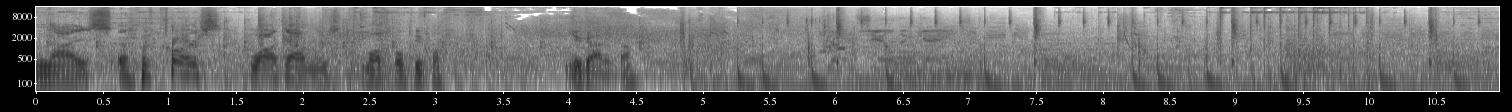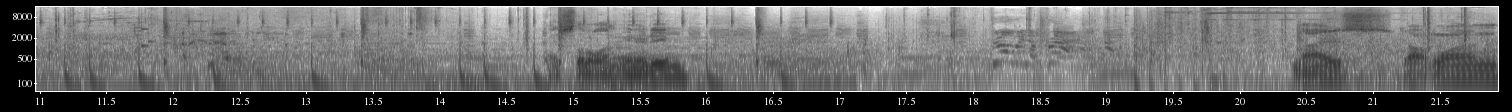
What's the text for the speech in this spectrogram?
Nice. Of course. Walk out and there's multiple people. You got it though. Nice little immunity. Nice. Got one.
